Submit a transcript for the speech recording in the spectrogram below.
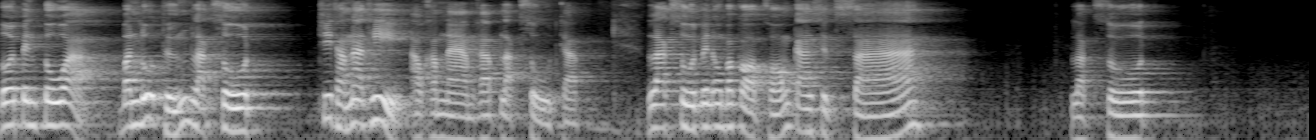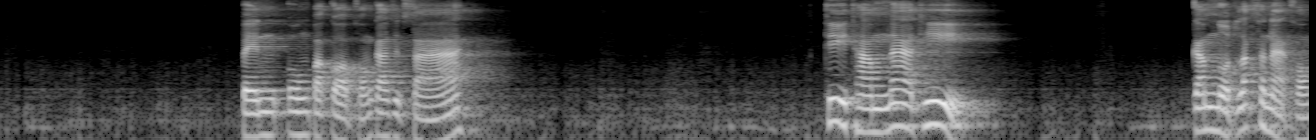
โดยเป็นตัวบรรลุถึงหลักสูตรที่ทำหน้าที่เอาคำนามครับ หลักสูตรครับ หลักสูตรเป็นองค์ประกอบของการศึกษา หลักสูตร เป็นองค์ประกอบของการศึกษา ที่ทำหน้าที่กำหนดลักษณะของ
